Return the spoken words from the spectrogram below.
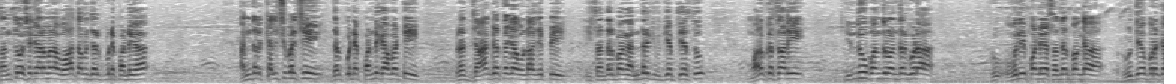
సంతోషకరమైన వాతావరణం జరుపుకునే పండుగ. అందరు కలిసిమెలిసి జరుపుకునే పండుగ కాబట్టి జాగ్రత్తగా ఉండాలని చెప్పి ఈ సందర్భంగా అందరికీ విజ్ఞప్తి చేస్తూ మరొకసారి హిందూ బంధువులందరూ కూడా హోలీ పండుగ సందర్భంగా హృదయపూర్వక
